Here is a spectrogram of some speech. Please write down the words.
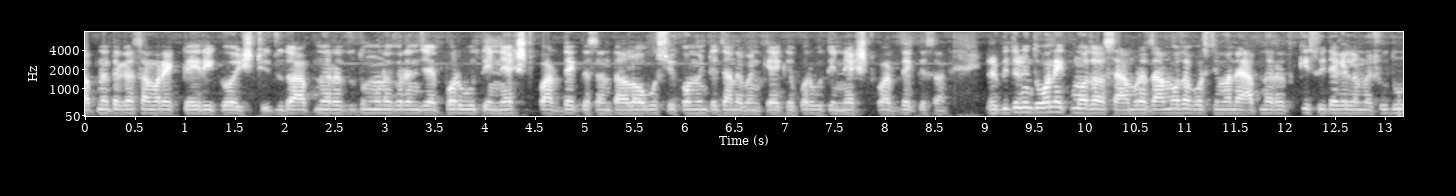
তো আপনাদের কাছে আমার একটাই রিকোয়েস্ট যদি আপনারা যদি মনে করেন যে পরবর্তী নেক্সট পার্ট দেখতে চান তাহলে অবশ্যই কমেন্টে জানাবেন কে কে পরবর্তী নেক্সট পার্ট দেখতে চান এর ভিতরে কিন্তু অনেক মজা আছে, আমরা যা মজা করছি মানে আপনারা কিছুই দেখালাম না, শুধু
